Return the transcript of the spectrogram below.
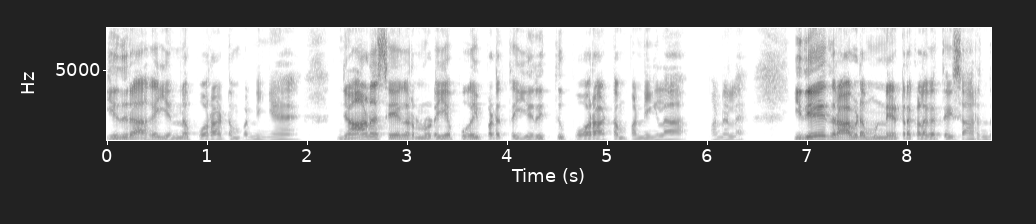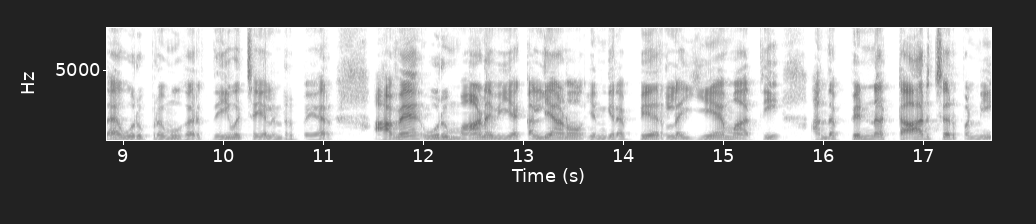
எதிராக என்ன போராட்டம் பண்ணீங்க? ஞானசேகரனுடைய புகைப்படத்தை எரித்து போராட்டம் பண்ணீங்களா? பண்ணலை. இதே திராவிட முன்னேற்ற கழகத்தை சார்ந்த ஒரு பிரமுகர் தெய்வச் செயல் என்று பெயர் அவன் ஒரு மாணவிய கல்யாணம் என்கிற பேர்ல ஏமாத்தி அந்த பெண்ணை டார்ச்சர் பண்ணி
